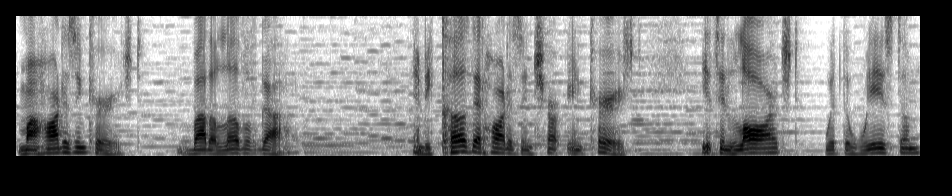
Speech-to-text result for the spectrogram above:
My heart is encouraged by the love of God. And because that heart is encouraged, it's enlarged with the wisdom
